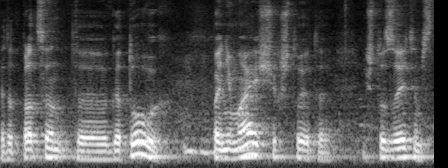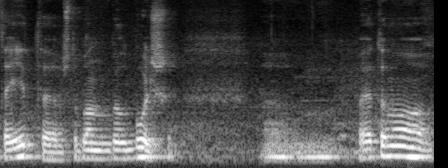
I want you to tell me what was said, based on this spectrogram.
этот процент э, готовых, угу. понимающих, что это и что за этим стоит, э, чтобы он был больше. Поэтому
